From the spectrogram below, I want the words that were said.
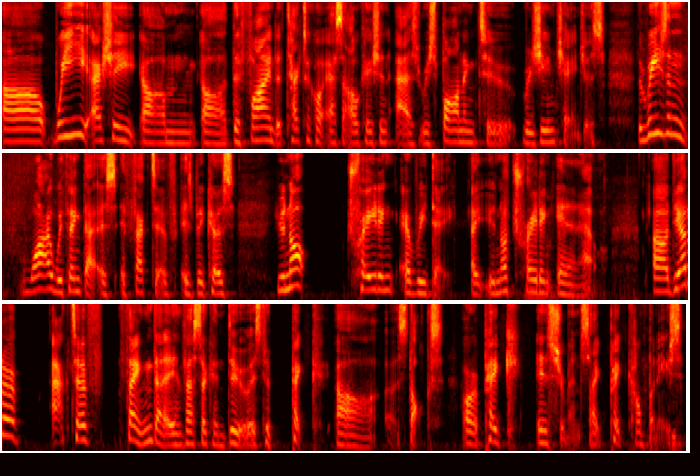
Uh, we actually um, uh, define the tactical asset allocation as responding to regime changes. The reason why we think that is effective is because you're not trading every day. Like you're not trading mm-hmm. in and out. Uh, the other active thing that an investor can do is to pick uh, stocks or pick instruments, like pick companies.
